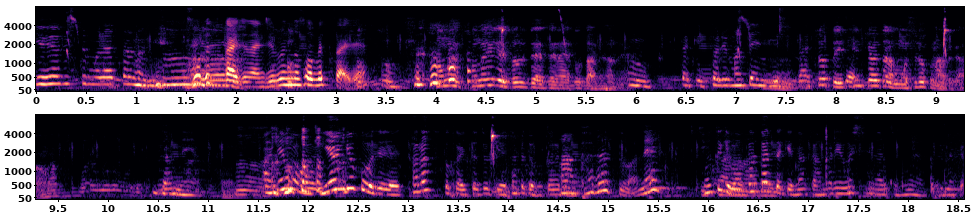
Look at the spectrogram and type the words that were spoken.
予約してもらったのに。うん。送別会じゃない？自分の送別会で？そそのその家で取れたやつじゃないとダメなのよ、だけど取れませんでしたちょっと一日置いたらもう白くなるからな。残念。うん。あでも慰安旅行で唐津とか行った時は食べたことああ、る唐津はね。その時若かったけどなんかあんまり美味しいなって思うやった。なんか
